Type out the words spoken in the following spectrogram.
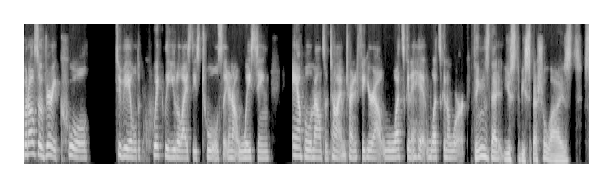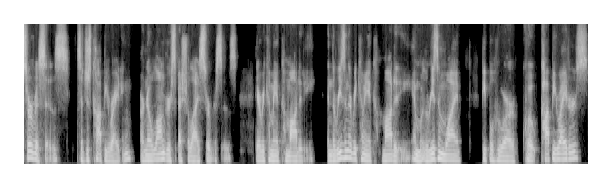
but also very cool to be able to quickly utilize these tools so that you're not wasting ample amounts of time trying to figure out what's going to hit, what's going to work. Things that used to be specialized services, such as copywriting, are no longer specialized services. they're becoming a commodity. And the reason they're becoming a commodity and the reason why people who are quote copywriters,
